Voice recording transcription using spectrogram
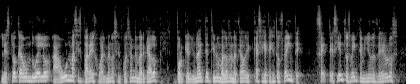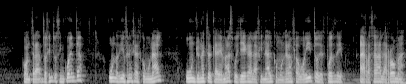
les toca un duelo aún más disparejo, al menos en cuestión de mercado, porque el United tiene un valor de mercado de casi 720, 720 millones de euros contra 250, una diferencia descomunal, un United que además pues llega a la final como el gran favorito después de arrasar a la Roma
